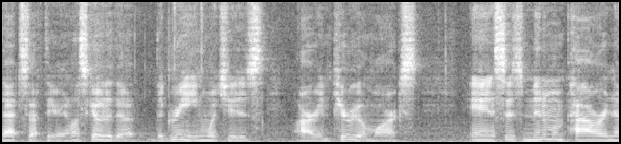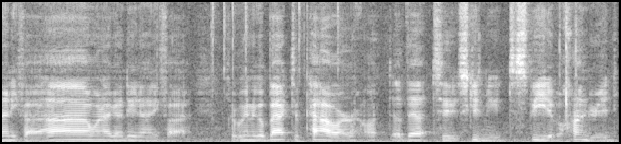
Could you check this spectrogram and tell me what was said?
that stuff there. And let's go to the, the green, which is our imperial marks. And it says minimum power 95. Ah, we're not going to do 95. So we're going to go back to power uh, of that to, excuse me, to speed of 100.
